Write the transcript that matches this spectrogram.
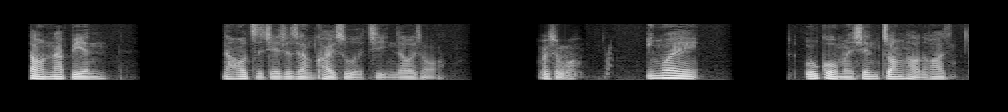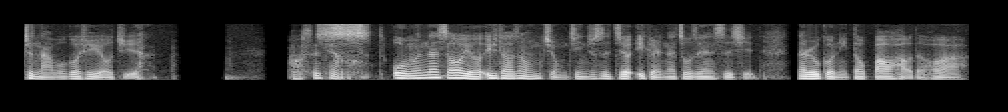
到那边，然后直接就这样快速的寄，你知道为什么？为什么？因为如果我们先装好的话，就拿不过去邮局。哦，是这样。我们那时候有遇到这种窘境，就是只有一个人在做这件事情。那如果你都包好的话，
